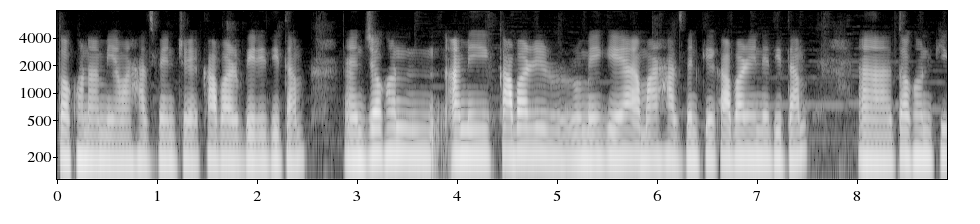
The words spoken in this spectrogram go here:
তখন আমি আমার হাজব্যান্ডে খাবার বেড়ে দিতাম। যখন আমি কাবারের রুমে গিয়ে আমার হাজব্যান্ডকে খাবার এনে দিতাম তখন কি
